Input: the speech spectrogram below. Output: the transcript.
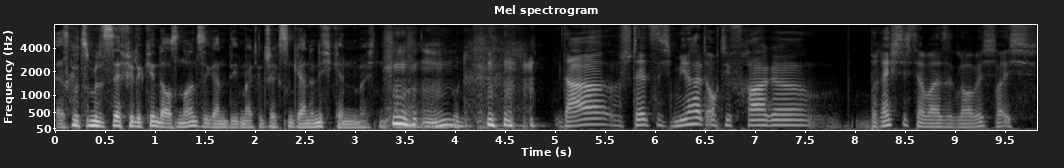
Es gibt zumindest sehr viele Kinder aus den 90ern, die Michael Jackson gerne nicht kennen möchten. Da stellt sich mir halt auch die Frage, berechtigterweise, glaube ich, weil ich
